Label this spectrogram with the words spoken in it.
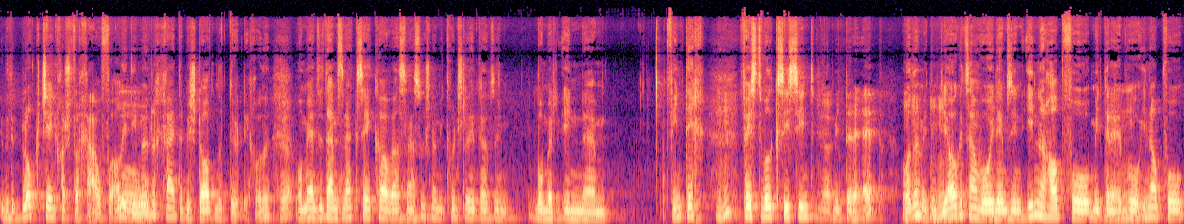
über die Blockchain kannst verkaufen. Alle diese Möglichkeiten bestehen natürlich, oder? Ja. Und wir haben in dem Sinne gesehen, was wir sonst noch mit Künstlern, wo wir in ähm, Fintech-Festival mhm. sind ja. mit der App, oder? Mhm. mit dem mhm. Diago zusammen, wo in dem Sinn innerhalb von, mit der, mhm. wo innerhalb von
